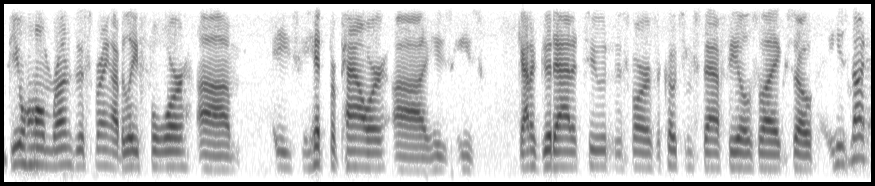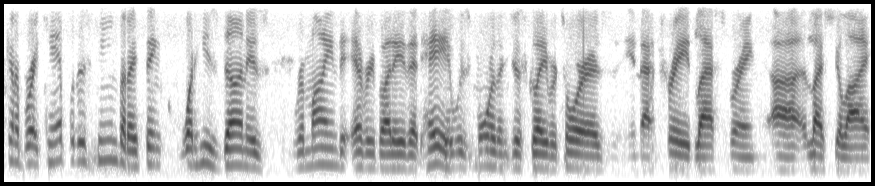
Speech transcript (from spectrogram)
a few home runs this spring, I believe four. Um, he's hit for power. Uh, he's he's got a good attitude as far as the coaching staff feels like. So he's not going to break camp with his team, but I think what he's done is remind everybody that hey, it was more than just Gleyber Torres in that trade last spring, uh, last July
